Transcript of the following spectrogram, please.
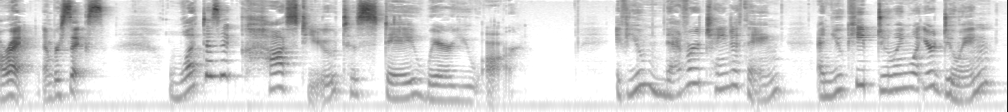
All right, number six. What does it cost you to stay where you are? If you never change a thing and you keep doing what you're doing,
